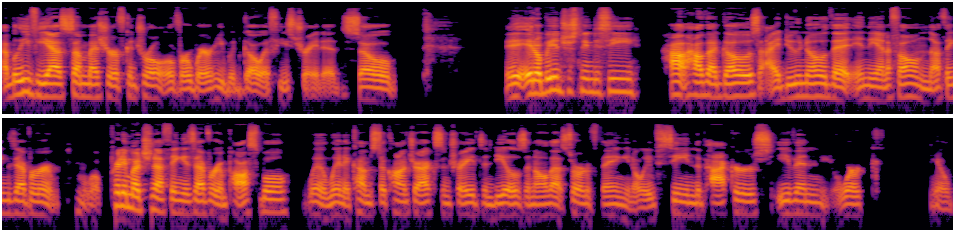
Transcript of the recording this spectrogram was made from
I believe he has some measure of control over where he would go if he's traded. So it, will be interesting to see how, how that goes. I do know that in the NFL, nothing's ever, well, pretty much nothing is ever impossible when, when it comes to contracts and trades and deals and all that sort of thing. You know, we've seen the Packers even work, you know,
